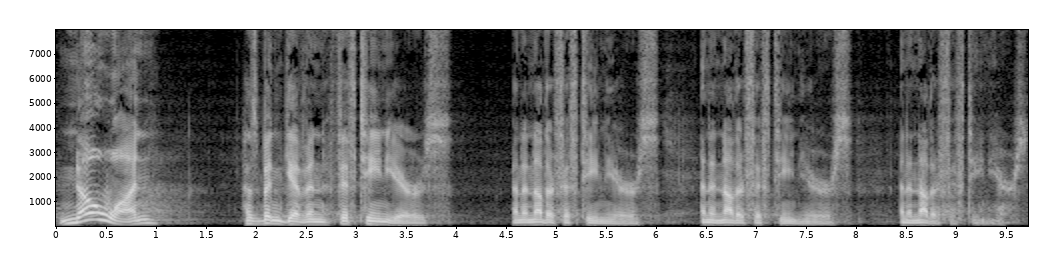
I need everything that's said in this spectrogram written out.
No one has been given 15 years and another 15 years and another 15 years and another 15 years.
